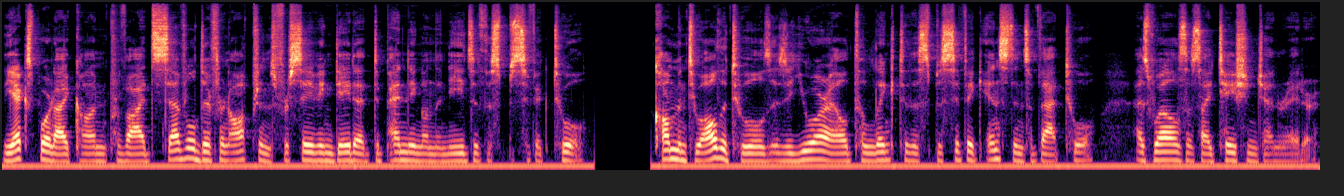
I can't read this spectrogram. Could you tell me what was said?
The export icon provides several different options for saving data depending on the needs of the specific tool. Common to all the tools is a URL to link to the specific instance of that tool, as well as a citation generator.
